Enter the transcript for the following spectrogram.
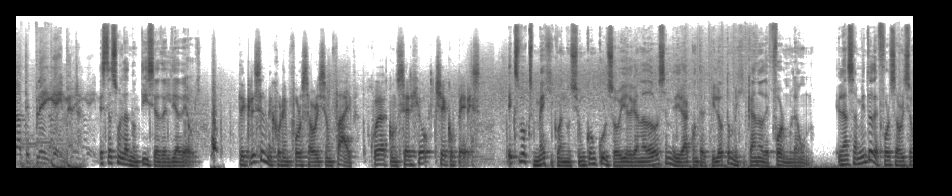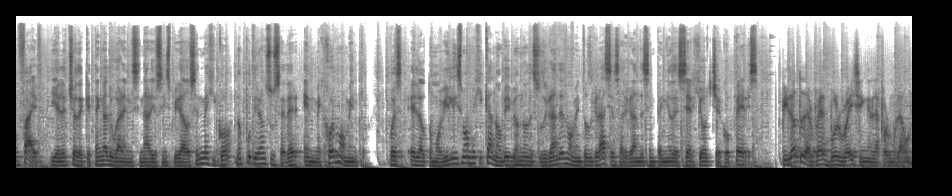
Date Play Gamer. Estas son las noticias del día de hoy. ¿Te crees el mejor en Forza Horizon 5? Juega con Sergio Checo Pérez. Xbox México anunció un concurso y el ganador se medirá contra el piloto mexicano de Fórmula 1. El lanzamiento de Forza Horizon 5 y el hecho de que tenga lugar en escenarios inspirados en México no pudieron suceder en mejor momento, pues el automovilismo mexicano vive uno de sus grandes momentos gracias al gran desempeño de Sergio Checo Pérez, piloto de Red Bull Racing en la Fórmula 1.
